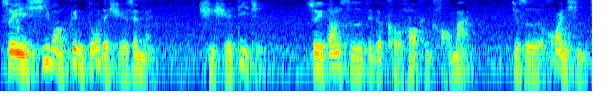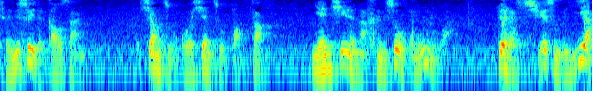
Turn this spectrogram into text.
所以希望更多的学生们去学地质。所以当时这个口号很豪迈，就是唤醒沉睡的高山，向祖国献出宝藏。年轻人啊，很受鼓舞啊。对了，学什么一样？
